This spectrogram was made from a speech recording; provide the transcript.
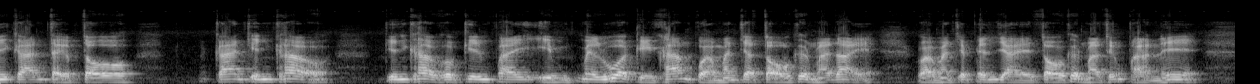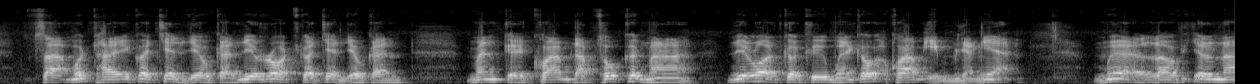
มีการเติบโต การกินข้าว กินข้าวก็กินไปอิ่มไม่รู้ว่ากี่ครั้งกว่ามันจะโตขึ้นมาได้ กว่ามันจะเป็นใหญ่โตขึ้นมาถึงป่านนี้ สามุทัยก็เช่นเดียวกัน นิโรธก็เช่นเดียวกัน มันเกิดความดับทุกข์ขึ้นมา นิโรธก็คือเหมือนกับความอิ่มอย่างเงี้ยเมื่อเราพิจารณา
